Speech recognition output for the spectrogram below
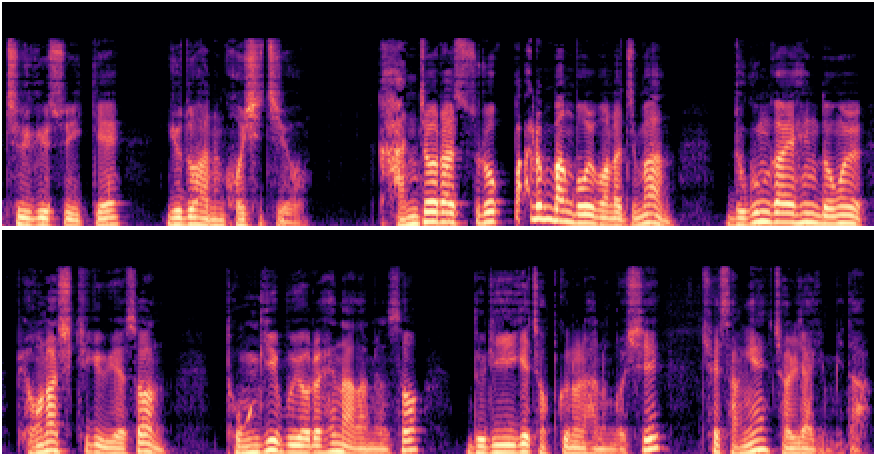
즐길 수 있게 유도하는 것이지요. 간절할수록 빠른 방법을 원하지만 누군가의 행동을 변화시키기 위해선 동기부여를 해나가면서 느리게 접근을 하는 것이 최상의 전략입니다.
